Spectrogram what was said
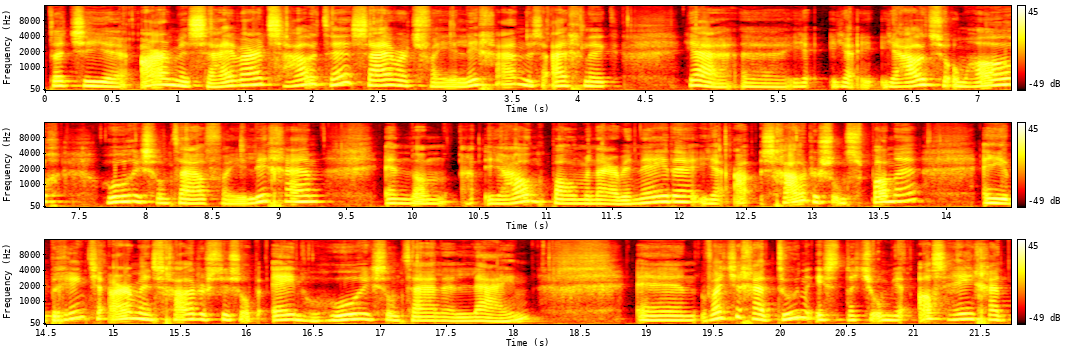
dat je je armen zijwaarts houdt, hè, zijwaarts van je lichaam. Dus eigenlijk ja, uh, je, je, je, houdt ze omhoog, horizontaal van je lichaam. En dan je handpalmen naar beneden, je schouders ontspannen. En je brengt je armen en schouders dus op één horizontale lijn. En wat je gaat doen is dat je om je as heen gaat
